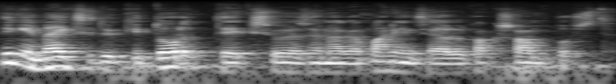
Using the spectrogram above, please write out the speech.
tegin väikse tüki torti, eks ju, ühesõnaga panin seal kaks šampust.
